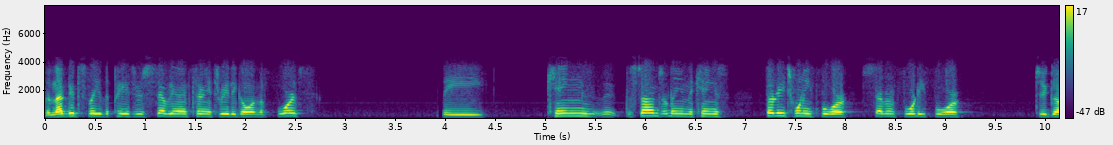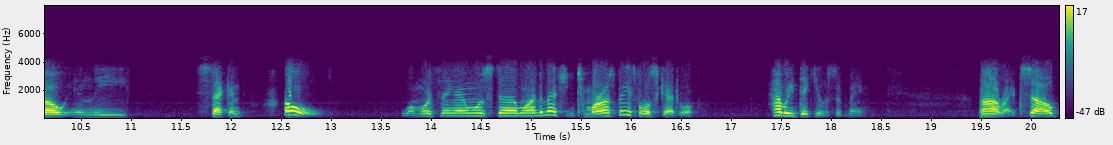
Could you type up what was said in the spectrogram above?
The Nuggets lead the Pacers 79 73 to go in the fourth. The Kings, the Suns are leading the Kings 30 24, 744 to go in the second. Oh, one more thing I almost uh, wanted to mention tomorrow's baseball schedule. How ridiculous of me. All right, so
